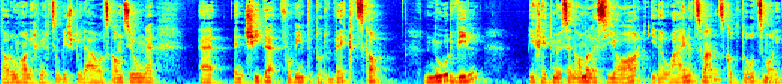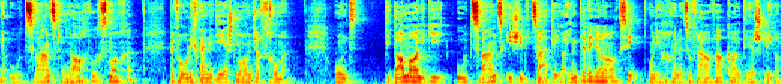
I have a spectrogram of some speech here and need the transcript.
Darum habe ich mich zum Beispiel auch als ganz Junge äh, entschieden, von Winterthur wegzugehen. Nur weil ich hätte müssen einmal ein Jahr in der U21 oder dort mal in der U20 im Nachwuchs machen, bevor ich dann in die erste Mannschaft komme. Und die damalige U20 war in der zweiten Liga interregional gewesen, und ich konnte zu Frauenfeld gehen in die erste Liga.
